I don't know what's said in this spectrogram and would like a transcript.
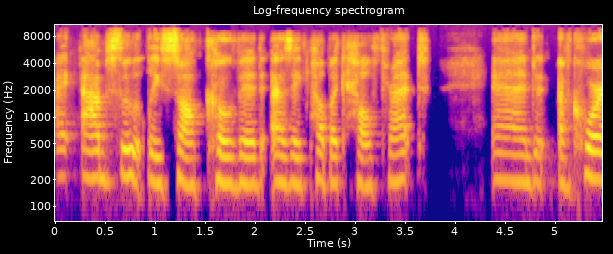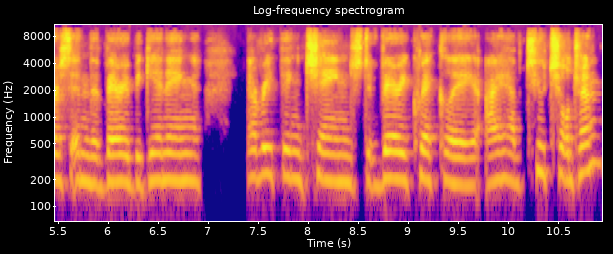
I absolutely saw covid as a public health threat. And of course in the very beginning everything changed very quickly. I have two children.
